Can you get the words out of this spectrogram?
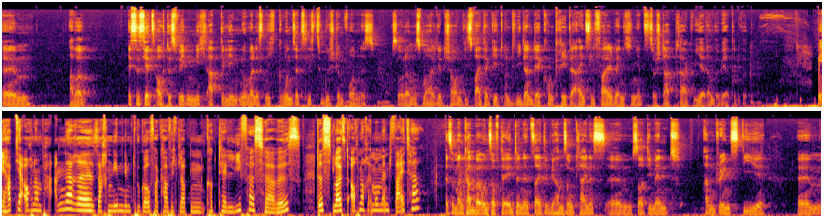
Ähm, aber es ist jetzt auch deswegen nicht abgelehnt, nur weil es nicht grundsätzlich zugestimmt worden ist. So, da muss man halt jetzt schauen, wie es weitergeht und wie dann der konkrete Einzelfall, wenn ich ihn jetzt zur Stadt trage, wie er dann bewertet wird. Ihr habt ja auch noch ein paar andere Sachen neben dem To-Go-Verkauf. Ich glaube, ein Cocktail-Lieferservice. Das läuft auch noch im Moment weiter? Also man kann bei uns auf der Internetseite, wir haben so ein kleines ähm, Sortiment an Drinks, die ähm,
